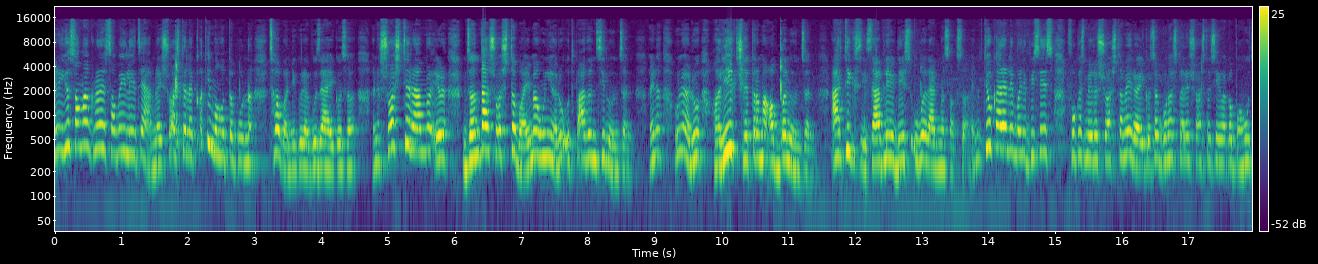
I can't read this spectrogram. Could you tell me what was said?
होइन यो समग्र सबैले चाहिँ हामीलाई स्वास्थ्यलाई कति महत्त्वपूर्ण छ भन्ने कुरा बुझाएको छ। होइन स्वास्थ्य राम्रो एउटा जनता स्वस्थ भएमा उनीहरू उत्पादनशील हुन्छन्। होइन उनीहरू हरेक क्षेत्रमा अब्बल हुन्छन्। आर्थिक हिसाबले देश उभो लाग्न सक्छ। होइन त्यो कारणले मैले विशेष फोकस मेरो स्वास्थ्यमै रहेको छ। गुणस्तरीय स्वास्थ्य सेवाको पहुँच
